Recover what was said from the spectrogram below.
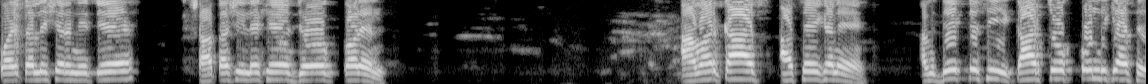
পঁয়তাল্লিশের নিচে সাতাশি লেখে যোগ করেন। আমার কাজ আছে এখানে। আমি দেখতেছি কার চোখ কোন দিকে আছে।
